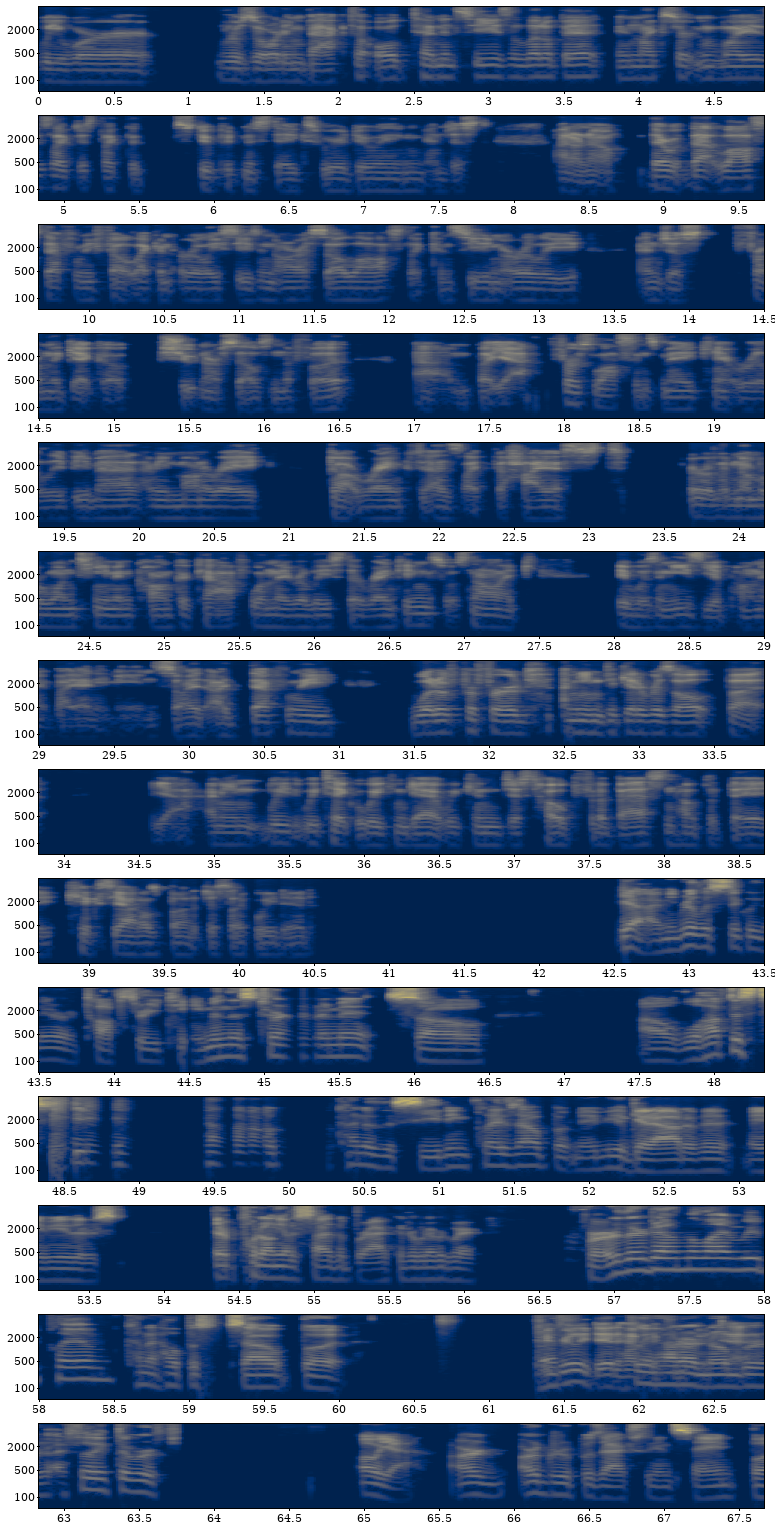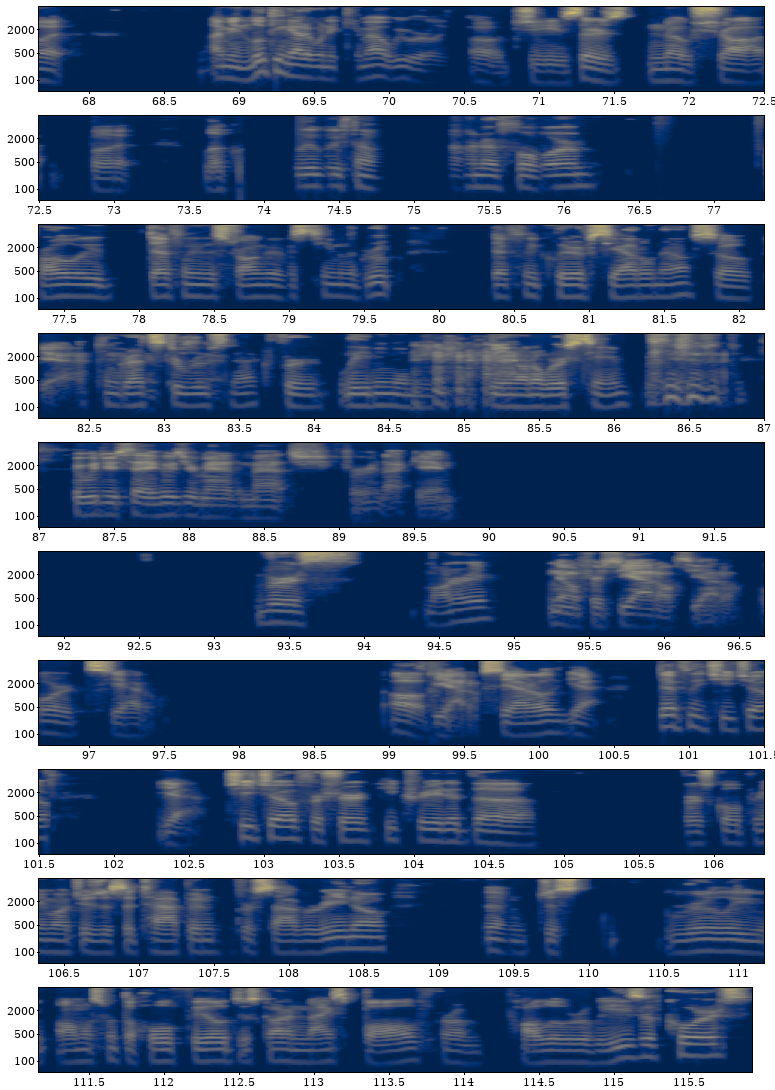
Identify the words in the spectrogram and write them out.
we were resorting back to old tendencies a little bit in like certain ways, like just like the stupid mistakes we were doing and just, I don't know. There that loss definitely felt like an early season RSL loss, like conceding early and just from the get go shooting ourselves in the foot. Um, but yeah, first loss since May can't really be mad. I mean, Monterrey got ranked as like the highest or the number one team in CONCACAF when they released their rankings. So it's not like it was an easy opponent by any means. So I, I definitely would have preferred, I mean, to get a result, but yeah, I mean, we we take what we can get. We can just hope for the best and hope that they kick Seattle's butt just like we did. Yeah, I mean, realistically, they're a top three team in this tournament, so uh, we'll have to see how kind of the seeding plays out, but maybe get out of it. Maybe there's they're put on the other side of the bracket or whatever, where further down the line we play them, kind of help us out. But We really did have had our number. death. I feel like there were. a few- Oh yeah, our our group was actually insane. But I mean, looking at it when it came out, we were like, "Oh, geez, there's no shot." But luckily, we found our form. Probably, definitely the strongest team in the group. Definitely clear of Seattle now. So, Yeah. congrats to 100%. Rusnak for leaving and being on a worse team. Who would you say who's your man of the match for that game? Versus Monterrey No, for Seattle. Seattle. or Seattle. Oh, Seattle. Seattle, yeah, definitely Chicho. Yeah, Chicho for sure. He created the first goal. Pretty much was just a tap in for Savarino, and just really almost went the whole field. Just got a nice ball from Pablo Ruiz, of course,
